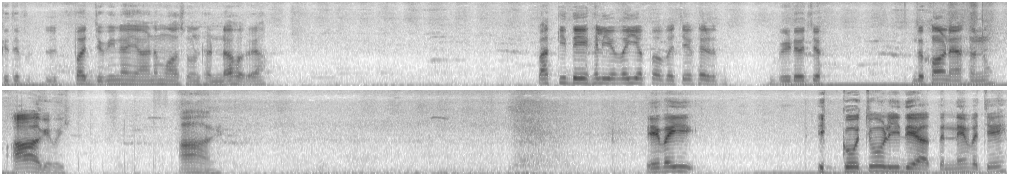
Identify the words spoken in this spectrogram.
ਕਿਤੇ ਭੱਜ ਵੀ ਨਾ ਜਾਣ, ਮੌਸਮ ਠੰਡਾ ਹੋ ਰਿਹਾ। ਬਾਕੀ ਦੇਖ ਲਈਏ ਬਈ ਆਪਾਂ ਬੱਚੇ ਫਿਰ ਵੀਡੀਓ 'ਚ ਦਿਖਾਉਣਾ ਤੁਹਾਨੂੰ। ਆ ਆ ਗਏ ਬਈ। ਆ ਆ ਗਏ। ਇਹ ਬਈ ਇੱਕੋ ਝੋਲੀ ਦੇ ਆ ਤਿੰਨੇ ਬੱਚੇ।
